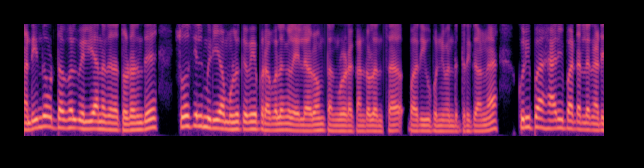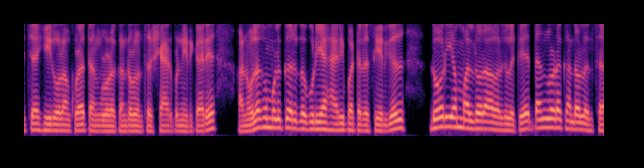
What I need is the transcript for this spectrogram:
அண்ட் இந்த ஒரு தகவல் வெளியானதை தொடர்ந்து சோசியல் மீடியா முழுக்கவே பிரபலங்கள் எல்லாரும் தங்களோட கண்டோலன்ஸை பதிவு பண்ணி வந்துட்டு இருக்காங்க. குறிப்பாக ஹாரி பாட்டரில் நடித்த ஹீரோலாம் கூட தங்களோட கண்டோலன்ஸை ஷேர் பண்ணியிருக்காரு. அண்ட் உலகம் முழுக்க இருக்கக்கூடிய ஹாரி பாட்டர் ரசிகர்கள் டோரியம் மல்டோரா அவர்களுக்கு தங்களோட கண்டோலன்ஸை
